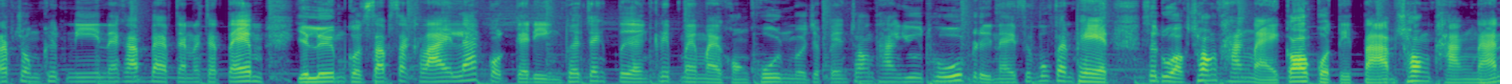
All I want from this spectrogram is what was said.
รับชมคลิปนี้นะครับแบบจะหนักจะเต็ม อย่าลืมกด Subscribe และกดกระดิ่ง เพื่อแจ้งเตือนคลิปใหม่ๆของคุณไม่ว่าจะเป็นช่องทาง YouTube หรือใน Facebook Fanpage สะดวกช่องทางไหนก็กดติดตามช่องทางนั้น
